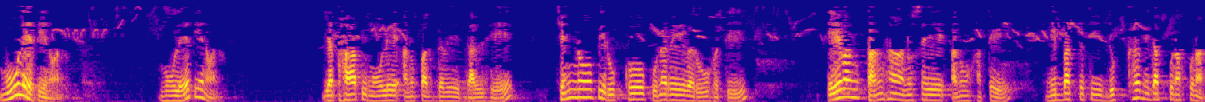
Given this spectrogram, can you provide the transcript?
මූලය තියෙනවා. මූලය තියෙනවා. යථාපි මූලේ අනුපද්දවේ දල්හේ චෙන්නෝපි රුක්ඛෝ පුනරේව රූහති. එවං තණ්හා අනුසයේ 97 නිබ්බත්ති දුක්ඛ මිදප්පුනප්පුනක්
